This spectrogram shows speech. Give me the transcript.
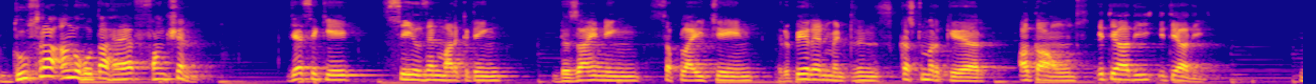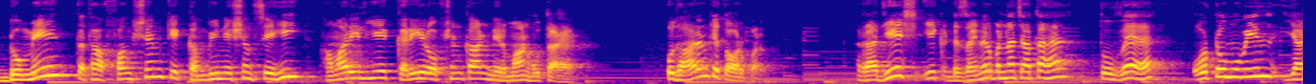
दूसरा अंग होता है फ़ंक्शन जैसे कि sales and marketing designing supply chain repair and maintenance customer care accounts इत्यादि इत्यादि। डोमेन तथा फ़ंक्शन के कॉम्बिनेशन से ही हमारे लिए करियर ऑप्शन का निर्माण होता है। उदाहरण के तौर पर, राजेश एक डिज़ाइनर बनना चाहता है तो वह ऑटोमोबाइल या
